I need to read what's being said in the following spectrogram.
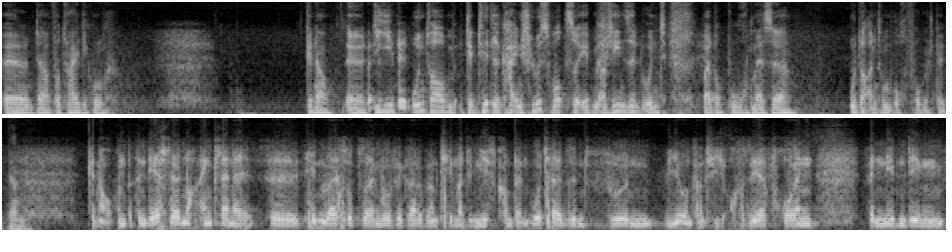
äh, der Verteidigung. Genau, äh, die unter dem Titel Kein Schlusswort soeben erschienen sind und bei der Buchmesse unter anderem auch vorgestellt werden. Genau, und an der Stelle noch ein kleiner äh, Hinweis sozusagen, wo wir gerade beim Thema demnächst kommt ein Urteil sind, würden wir uns natürlich auch sehr freuen, wenn neben dem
